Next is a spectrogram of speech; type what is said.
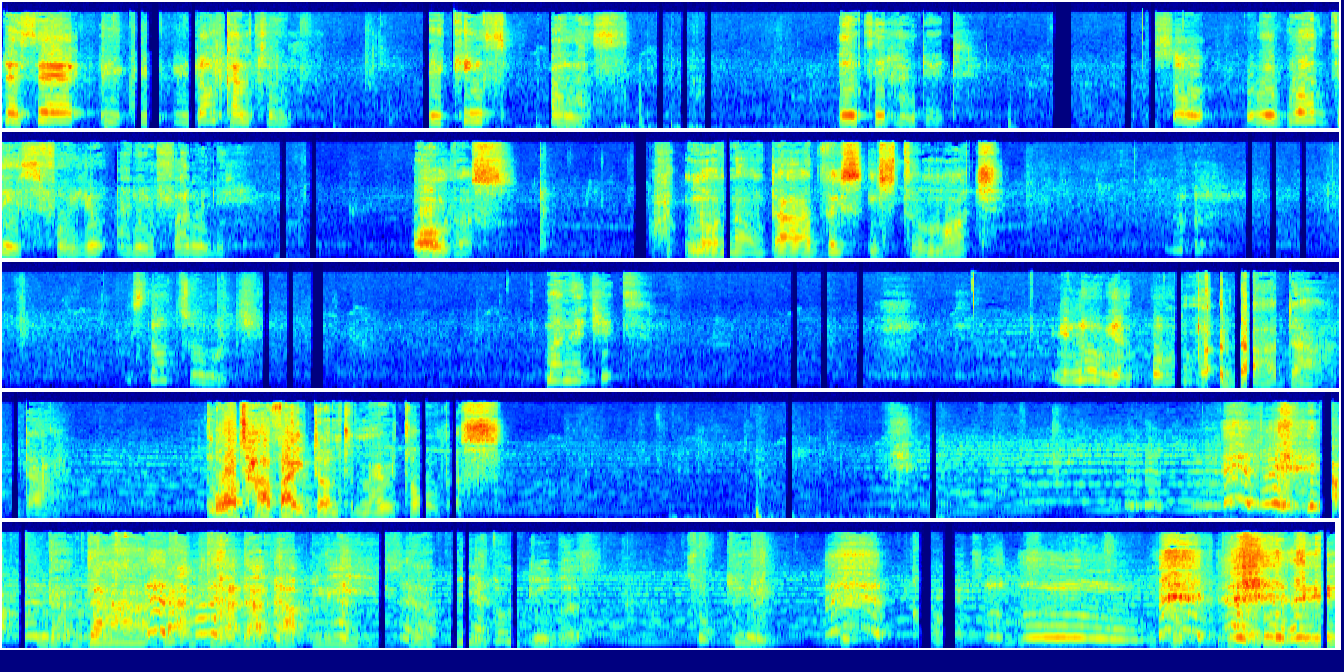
They say you, you, you don't come to the king's palace empty-handed. So we brought this for you and your family. All this? No, now, Dad, this is too much. It's not too much. Manage it. You know we are poor. What have I done to merit all this? Da, da, da, da, da, da, please. Da, please, don't do this. It's okay. It- come on, let's. It's okay. It's okay.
